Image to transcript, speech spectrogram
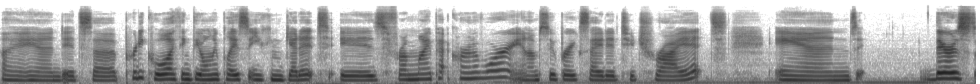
and it's uh, pretty cool. I think the only place that you can get it is from My Pet Carnivore, and I'm super excited to try it. And there's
